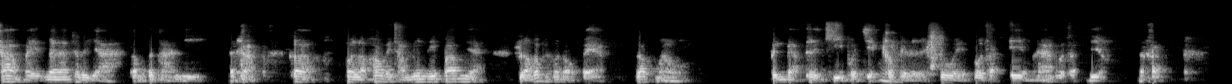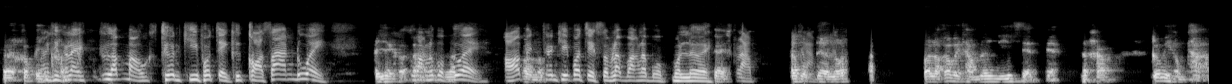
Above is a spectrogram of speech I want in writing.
ข้ามไปแม่น้ำเจ้าพระยาสองสถานีนะครับ ก็พอเราเข้าไปทำเรื่องนี้ปั๊บเนี่ย เราก็เป็นคนออกแบบรับเหมา เป็นแบบเทอร์คีโปรเจกต์เข้าไปเลย โดยบริษัทเอมาบริษัทเดียวนะครับเอ่อก็หเป็นมายถึงอะไรรับเหมาเทิร์นคีโปรเจกต์คือก่อสร้างด้วยไม่ใช่ก่อสร้างวางระบบด้วยอ๋อเป็นเทิร์นคีโปรเจกต์สำหรับวางระบบหมดเลยใช่ครับระบบเดินรถครับพอเราเข้าไปทำเรื่องนี้เสร็จเนี่ยนะครับ ก็มีคำถาม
